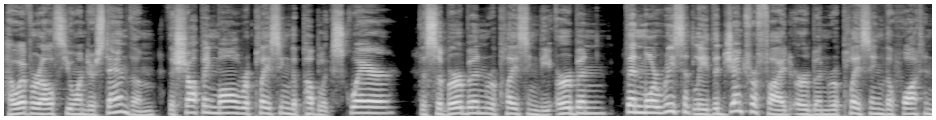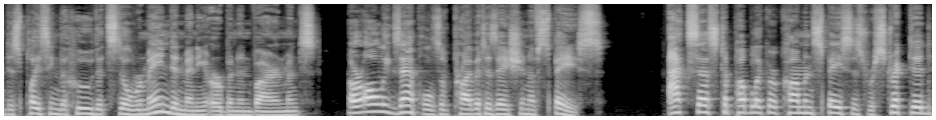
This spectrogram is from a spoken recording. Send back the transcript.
However else you understand them, the shopping mall replacing the public square, the suburban replacing the urban, then more recently the gentrified urban replacing the what and displacing the who that still remained in many urban environments, are all examples of privatization of space. Access to public or common space is restricted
